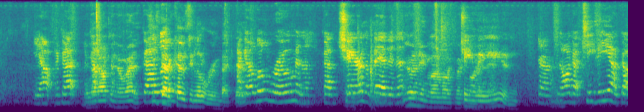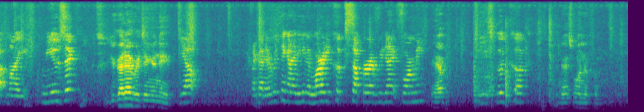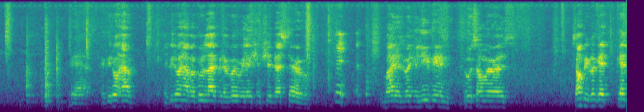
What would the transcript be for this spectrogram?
yeah, I got, I You're not got, out in the weather. got a She's got a little, cozy little room back there. I there. got a little room and a- got a chair and a bed in it. You don't need much, much, much more. TV eh? and Yeah, no, I got TV, I've got my music, You got everything you need. Yep. I got everything I need and Marty cooks supper every night for me. Yep, He's a good cook. that's wonderful. Yeah, if you don't have, if you don't have a good life and a good relationship, that's terrible. Might as well you leave here and go somewhere else. Some people get, get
